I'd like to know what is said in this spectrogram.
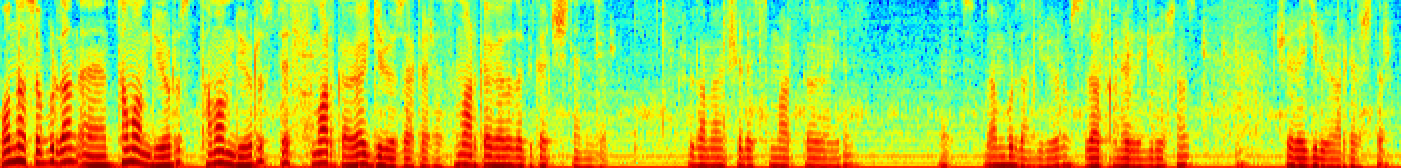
Ondan sonra buradan e, tamam diyoruz. Tamam diyoruz ve Smart Gaga giriyoruz arkadaşlar. Smart Gaga'da da birkaç işlemimiz var. Şuradan ben şöyle Smart Gaga gireyim. Evet. Ben buradan giriyorum. Siz artık nereden giriyorsanız şöyle giriyor arkadaşlar.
